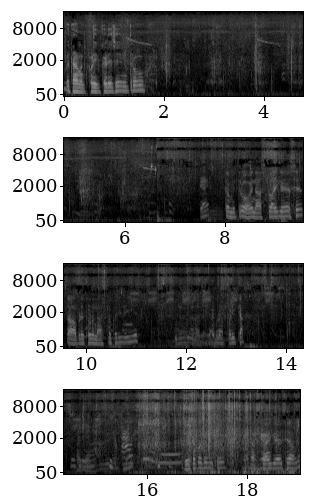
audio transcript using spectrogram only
બધા મગફળી ઉખેડે છે મિત્રો. તો મિત્રો, હવે નાસ્તો આવી ગયો છે, તો આપણે થોડો નાસ્તો કરી લઈએ. આપણા પડીકા. જોઈ શકો છો મિત્રો નાસ્તો આવી ગયો છે આપણે.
